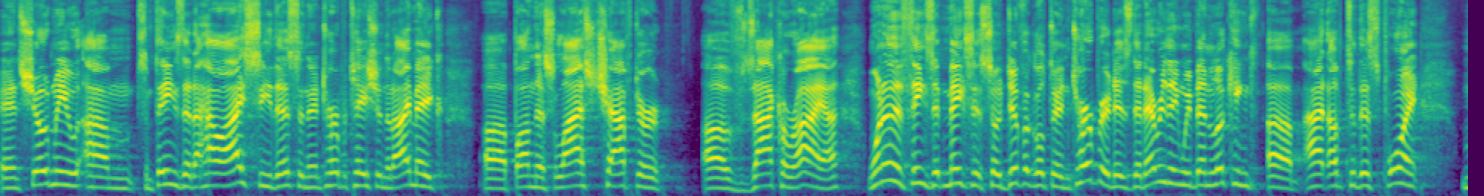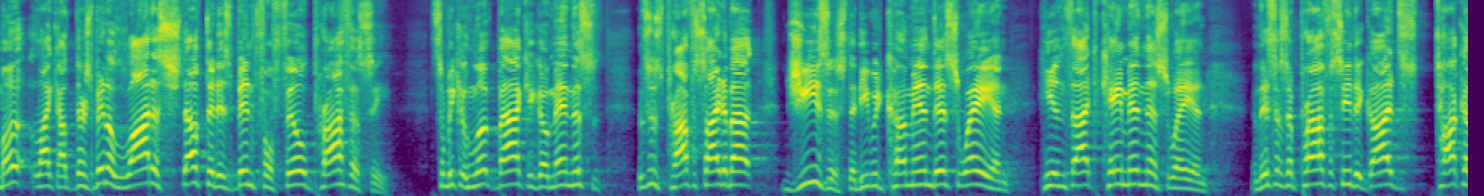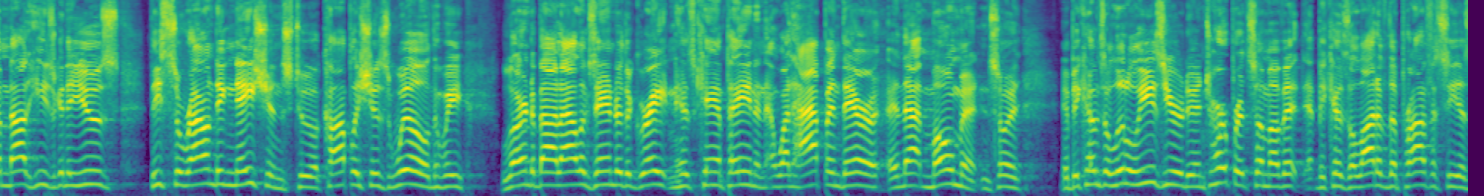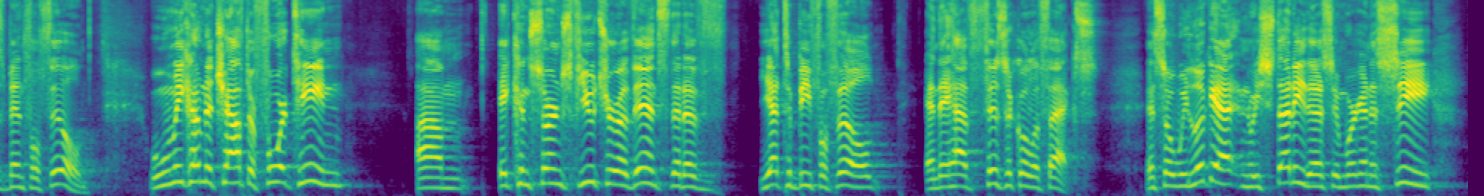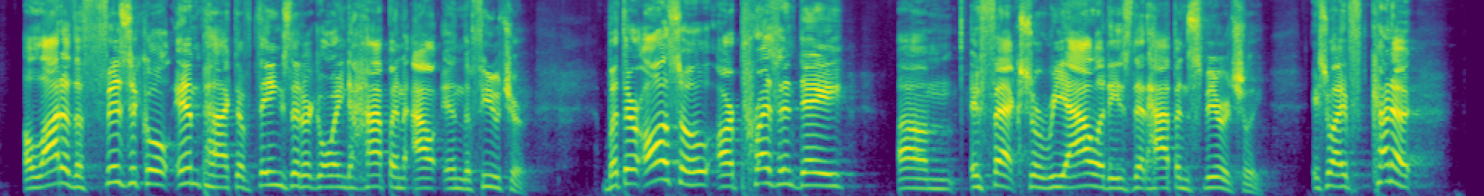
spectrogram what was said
and showed me um, some things that how I see this and the interpretation that I make uh, upon this last chapter of Zechariah, one of the things that makes it so difficult to interpret is that everything we've been looking uh, at up to this point, mo- like uh, there's been a lot of stuff that has been fulfilled prophecy. So we can look back and go, man, this, this was prophesied about Jesus, that he would come in this way, and he in fact came in this way. And, and this is a prophecy that God's talking about. He's going to use these surrounding nations to accomplish his will. And we learned about Alexander the Great and his campaign and what happened there in that moment. And so it, it becomes a little easier to interpret some of it because a lot of the prophecy has been fulfilled. When we come to chapter 14, um, it concerns future events that have yet to be fulfilled and they have physical effects. And so we look at and we study this, and we're going to see a lot of the physical impact of things that are going to happen out in the future. But there also are present day um, effects or realities that happen spiritually. And so I've kind of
